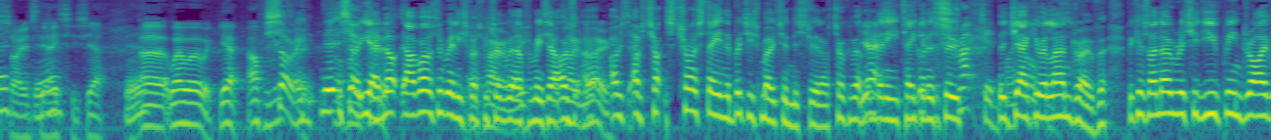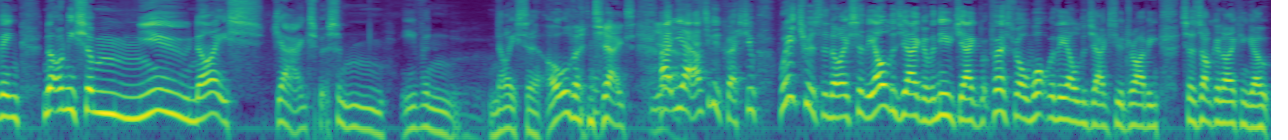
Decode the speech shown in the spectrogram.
yeah, sorry, it's yeah. the 80s, yeah. Uh, where were we? Yeah, Alfa Sorry. Romeo. So yeah, no, I wasn't really supposed to be talking about Alfa Apparently. Romeo. I was, I. I was, I was try, trying to stay in the British motor industry, and I was talking about Yes. the Mini taking got us to the Jaguar Alfas. Land Rover because I know Richard, you've been driving not only some new nice Jags, but some even nicer older Jags. Yeah. Uh, Yeah. that's a good question. Which was the nicer, the older Jag or the new Jag? But first of all, what were the older Jags you were driving? So Zog and I can go.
